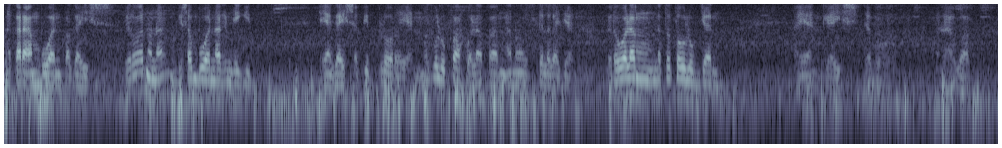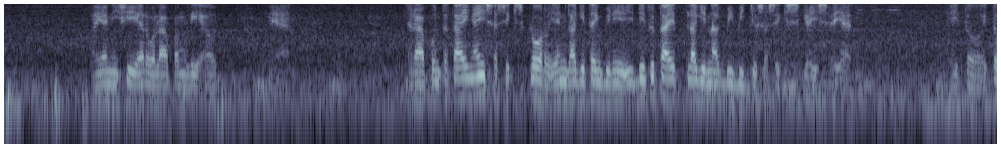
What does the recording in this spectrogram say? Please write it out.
nakaraang buwan pa guys. Pero ano na isang buwan na rin higit. Ayan guys sa 5th floor ayan. Magulo pa wala pang ano talaga dyan. Pero walang natutulog dyan. Ayan guys tamo malawak. Ayan yung CR wala pang layout. Ayan. Tara, punta tayo ngayon sa 6th floor. Ayan, lagi tayong bini... Dito tayo lagi nagbibideo sa 6 guys. Ayan ito ito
